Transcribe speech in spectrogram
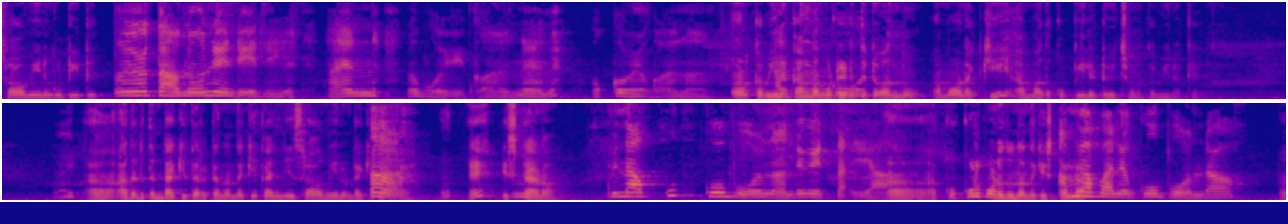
സ്രാവമീനും കൂട്ടിയിട്ട്. കാണാൻ. ഉണക്കമീനൊക്കെ അമ്മ അങ്ങോട്ട് എടുത്തിട്ട് വന്നു. അമ്മ ഉണക്കി അമ്മ അത് കുപ്പിയിലിട്ട് വെച്ചു ഉണക്കമീനൊക്കെ. അതെടുത്ത് ഉണ്ടാക്കി തരട്ടെ. നന്നാക്കി കഞ്ഞി സ്രാവമീനും ഉണ്ടാക്കി തരട്ടെ. ഏ? ഇഷ്ടാണോ? പിന്നെ അക്കു അക്കു സ്കൂളിൽ പോണതും നന്ദയ്ക്ക് ഇഷ്ടമല്ല ആ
